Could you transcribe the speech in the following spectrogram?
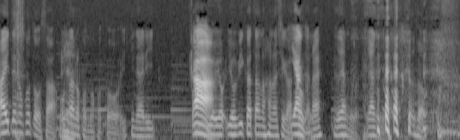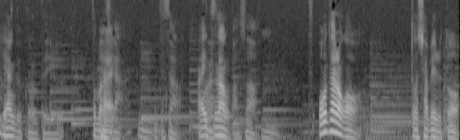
相手のことをさええ女の子のことをいきなりあよよ呼び方の話があったんじゃない？ヤング。ヤング。ヤング。君という友達が。うん。いてさあいつなんかさうん。女の子と喋ると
